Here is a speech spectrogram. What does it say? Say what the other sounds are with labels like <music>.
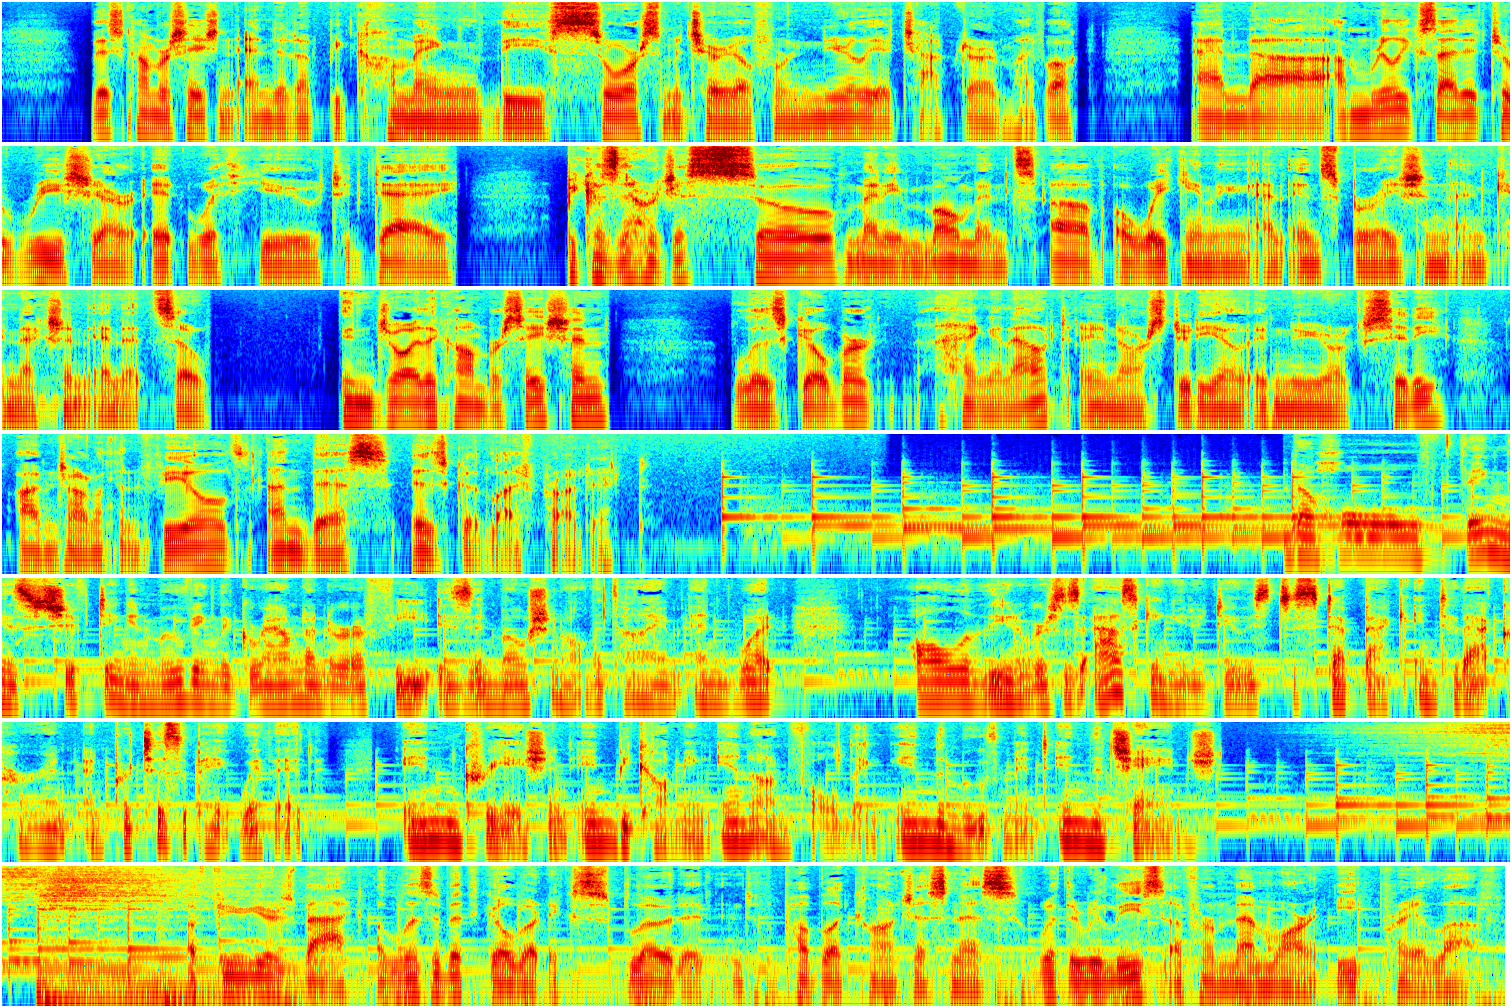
this conversation ended up becoming the source material for nearly a chapter in my book. And uh, I'm really excited to reshare it with you today because there were just so many moments of awakening and inspiration and connection in it. So enjoy the conversation. Liz Gilbert hanging out in our studio in New York City. I'm Jonathan Fields, and this is Good Life Project. The whole thing is shifting and moving. The ground under our feet is in motion all the time. And what all of the universe is asking you to do is to step back into that current and participate with it in creation, in becoming, in unfolding, in the movement, in the change. A few years back, Elizabeth Gilbert exploded into the public consciousness with the release of her memoir, Eat, Pray, Love.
